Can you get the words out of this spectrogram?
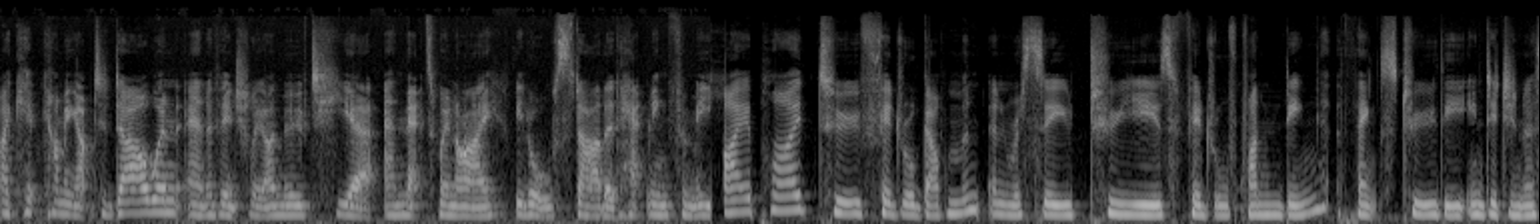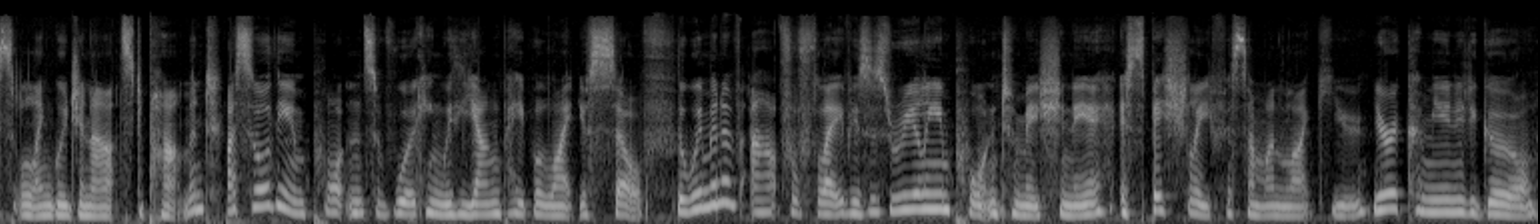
I kept coming up to Darwin and eventually I moved here and that's when I it all started happening for me. I applied to federal government and received 2 years federal funding thanks to the Indigenous Language and Arts Department. I saw the importance of working with young people like yourself. The Women of Artful Flavours is really important to me, Shania, especially for someone like you. You're a community girl.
